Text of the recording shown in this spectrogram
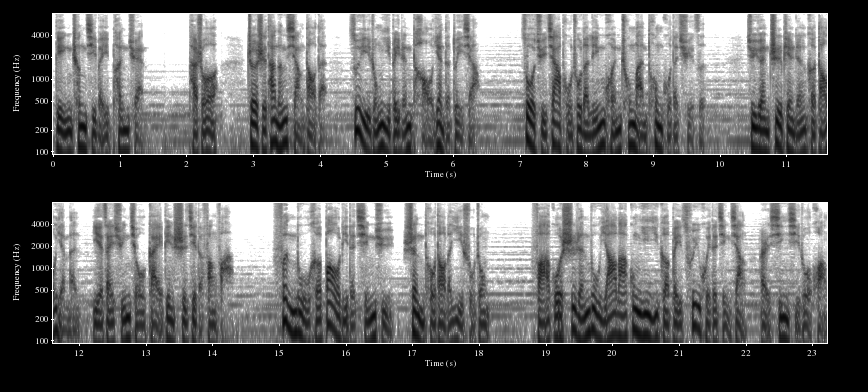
并称其为喷泉。他说：“这是他能想到的最容易被人讨厌的对象。”作曲家谱出了灵魂充满痛苦的曲子，剧院制片人和导演们也在寻求改变世界的方法。愤怒和暴力的情绪渗透到了艺术中，法国诗人路易阿拉贡因一个被摧毁的景象而欣喜若狂，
